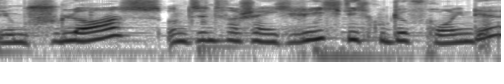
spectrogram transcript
dem Schloss und sind wahrscheinlich richtig gute Freunde.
